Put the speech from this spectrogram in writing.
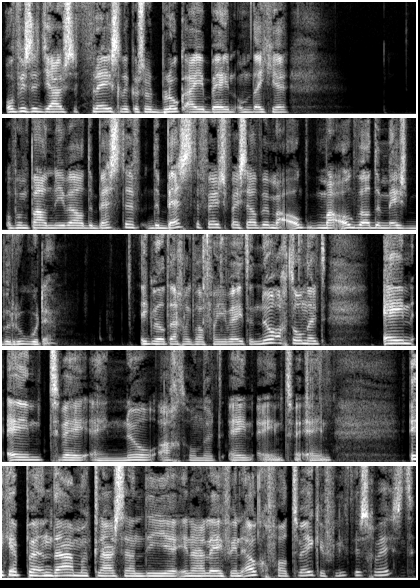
Of is het juist een soort blok aan je been... omdat je op een bepaalde manier wel de beste, de beste versie van jezelf bent... Maar ook, maar ook wel de meest beroerde? Ik wil het eigenlijk wel van je weten. 0800 1121 0800 1121. Ik heb een dame klaarstaan die eh, in haar leven in elk geval twee keer verliefd is geweest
